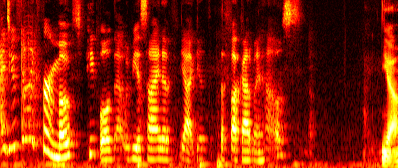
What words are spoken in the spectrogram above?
I do feel like for most people that would be a sign of yeah, get the fuck out of my house. Yeah.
